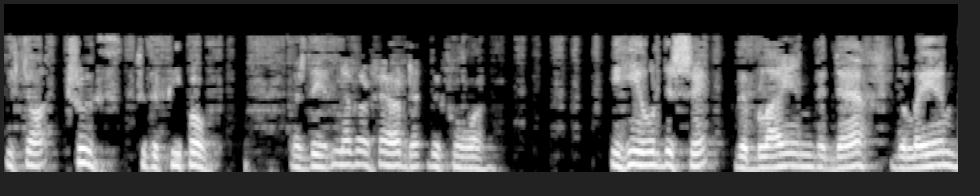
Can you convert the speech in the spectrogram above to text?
He taught truth to the people as they had never heard it before. He healed the sick, the blind, the deaf, the lame.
